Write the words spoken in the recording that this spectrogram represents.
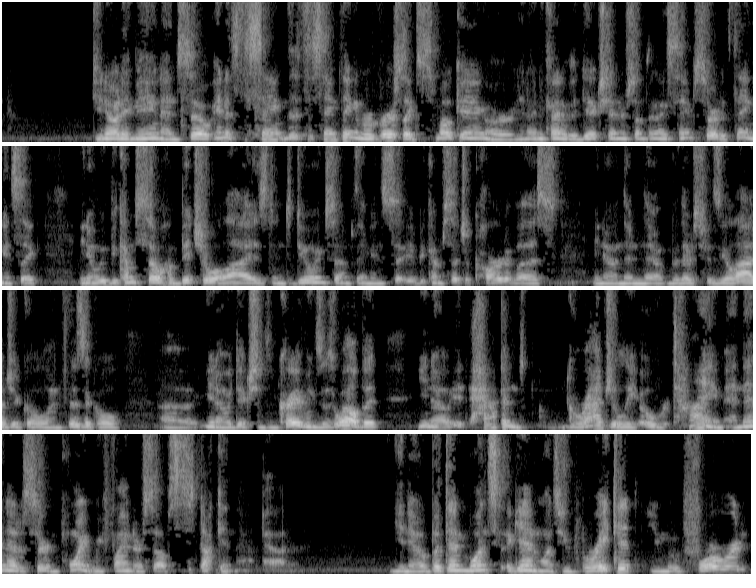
do you know what I mean? And so, and it's the same. It's the same thing in reverse, like smoking or you know any kind of addiction or something like same sort of thing. It's like you know we become so habitualized into doing something, and so it becomes such a part of us. You know, and then there, there's physiological and physical, uh, you know, addictions and cravings as well. But you know, it happened gradually over time, and then at a certain point, we find ourselves stuck in that pattern. You know, but then once again, once you break it, you move forward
